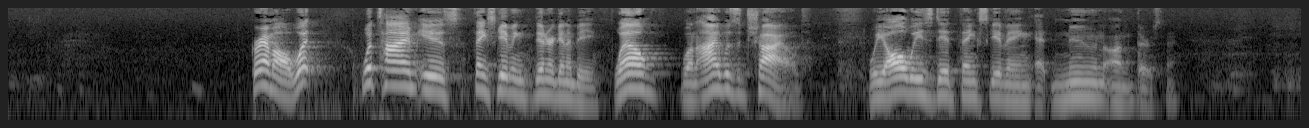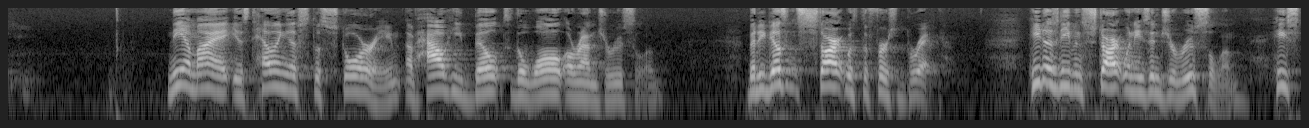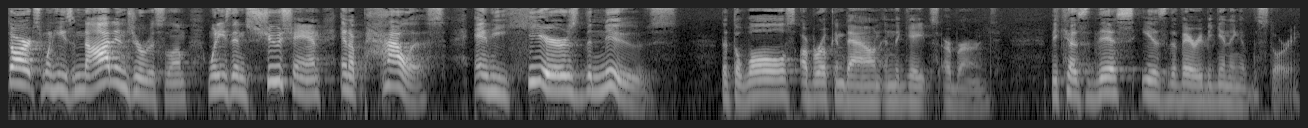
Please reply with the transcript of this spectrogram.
Grandma, what, what time is Thanksgiving dinner going to be? Well, when I was a child, we always did Thanksgiving at noon on Thursday. Nehemiah is telling us the story of how he built the wall around Jerusalem. But he doesn't start with the first brick. He doesn't even start when he's in Jerusalem. He starts when he's not in Jerusalem, when he's in Shushan in a palace, and he hears the news that the walls are broken down and the gates are burned. Because this is the very beginning of the story.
